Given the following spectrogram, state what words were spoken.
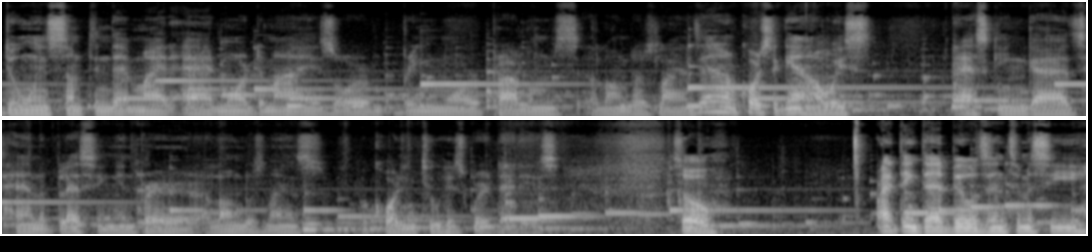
doing something that might add more demise or bring more problems along those lines. And of course, again, always asking God's hand of blessing in prayer along those lines, according to His word, that is. So, I think that builds intimacy,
